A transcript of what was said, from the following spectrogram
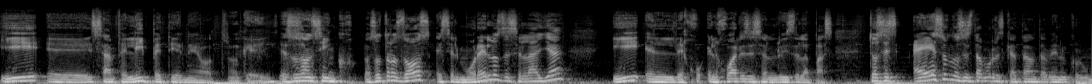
y eh, San Felipe tiene otro. Esos son cinco. Los otros dos es el Morelos de Celaya y el, de, el Juárez de San Luis de la Paz. Entonces, a esos los estamos rescatando también con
